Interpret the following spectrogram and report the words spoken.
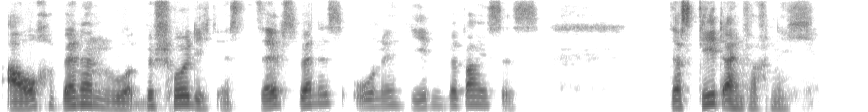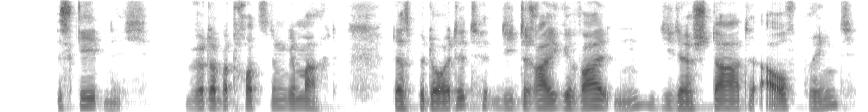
auch wenn er nur beschuldigt ist, selbst wenn es ohne jeden Beweis ist. Das geht einfach nicht. Es geht nicht, wird aber trotzdem gemacht. Das bedeutet, die drei Gewalten, die der Staat aufbringt,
